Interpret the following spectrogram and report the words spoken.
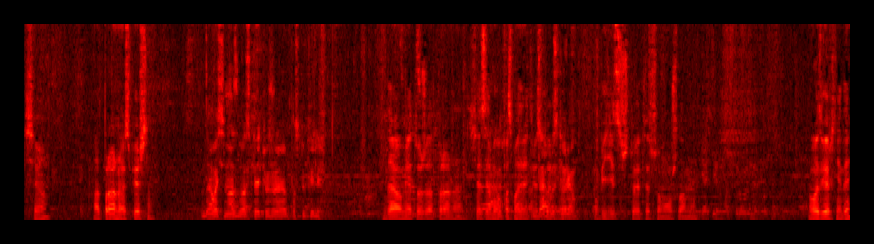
Все. Отправлено успешно. Да, 18,25 уже поступили. Да, у меня тоже отправлено. Сейчас я могу посмотреть в Да, историю? в историю. Убедиться, что эта сумма ушла мне. Вот верхний, да?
